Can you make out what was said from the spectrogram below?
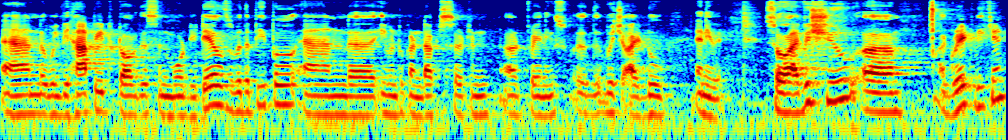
And we'll be happy to talk this in more details with the people and uh, even to conduct certain uh, trainings, uh, which I do anyway. So I wish you uh, a great weekend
